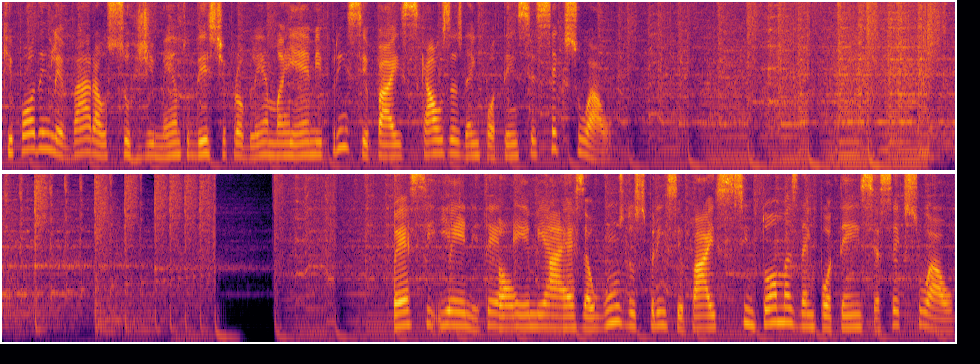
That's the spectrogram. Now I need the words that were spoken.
que podem levar ao surgimento deste problema e M principais causas da impotência sexual. SINTOMAS Alguns dos principais sintomas da impotência sexual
